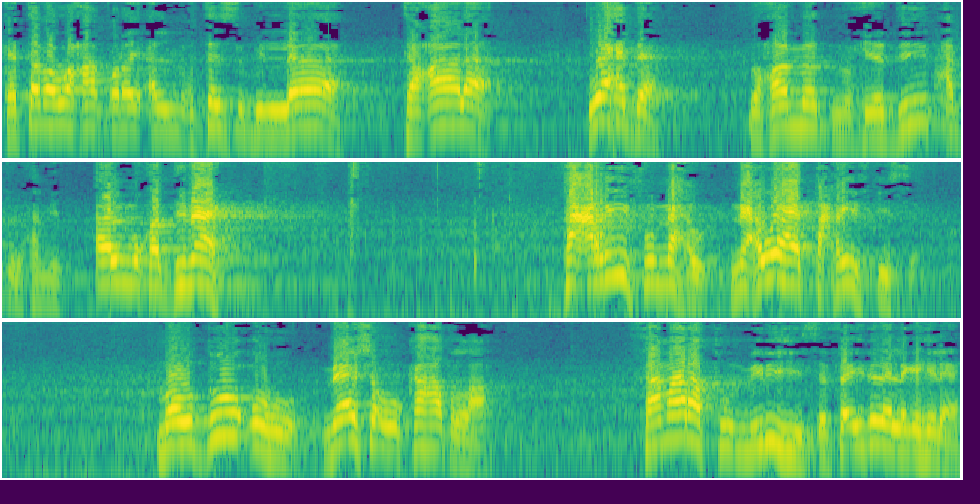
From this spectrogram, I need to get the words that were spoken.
Kataba waxaa qoray almuctazu biاllaah tacaala waxda moxamed muxydiin cabdulxamiid. Almuqadimaat tacriifu naxw naxwaha tacriifkiisa. Mowduucuhu meesha uu ka hadlaa hamaratu mirihiisa faa'iidada laga helaa.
